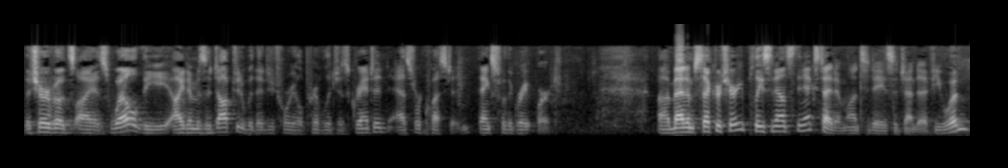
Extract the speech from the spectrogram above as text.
The chair votes aye as well. The item is adopted with editorial privileges granted as requested. Thanks for the great work. Uh, Madam Secretary, please announce the next item on today's agenda, if you would.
